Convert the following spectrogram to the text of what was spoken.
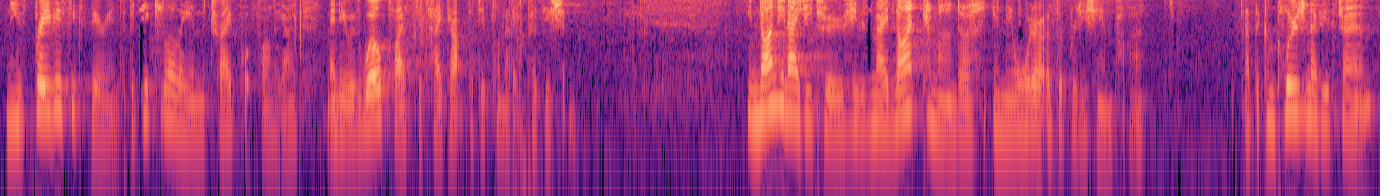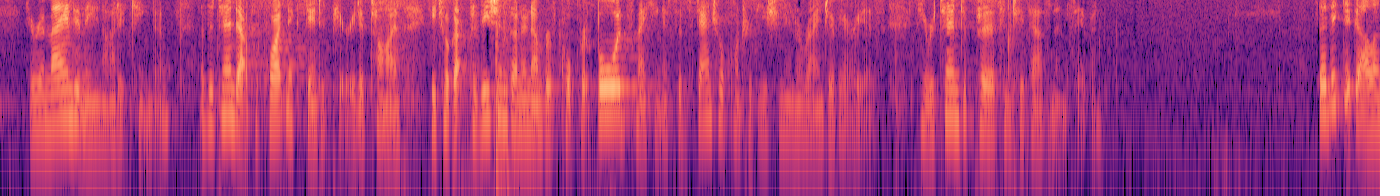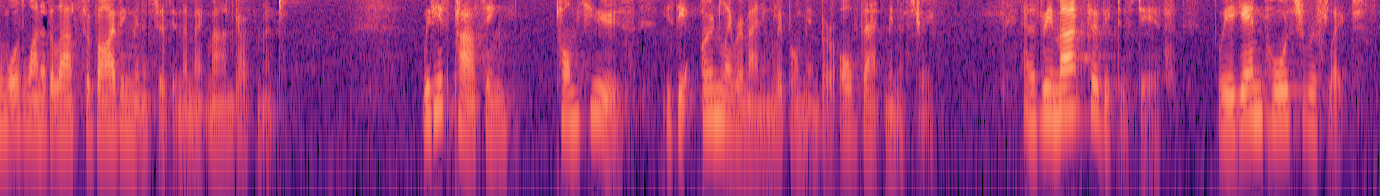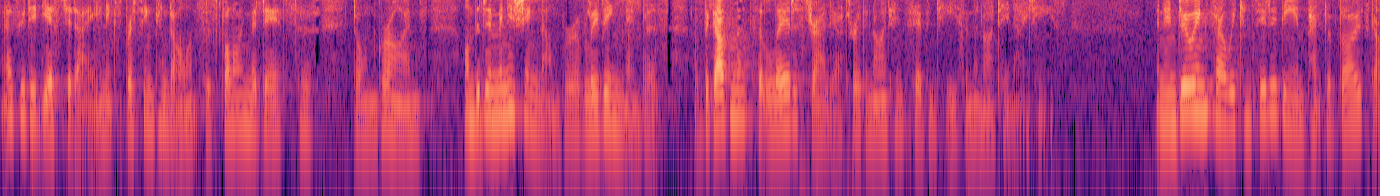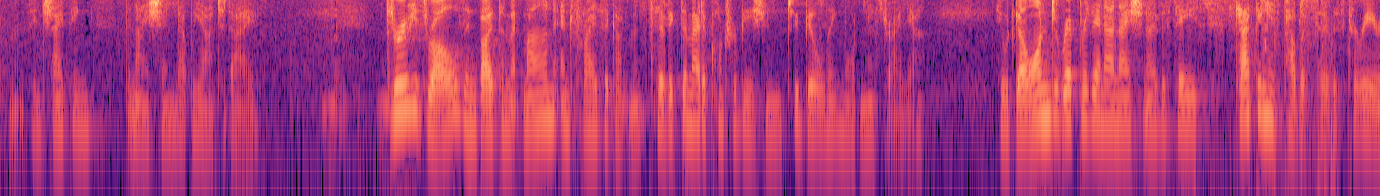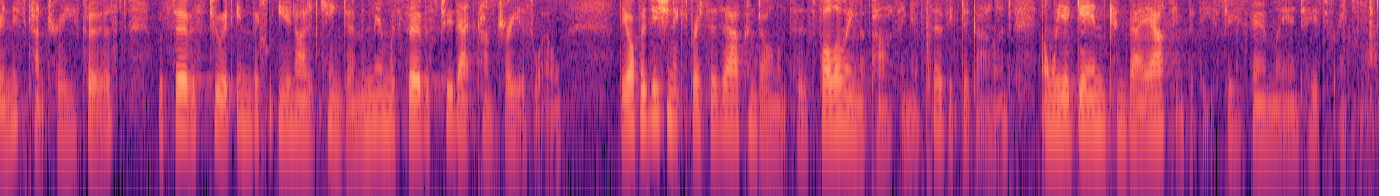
And his previous experience, particularly in the trade portfolio, meant he was well placed to take up the diplomatic position. In 1982, he was made Knight Commander in the Order of the British Empire. At the conclusion of his term, he remained in the United Kingdom, as it turned out, for quite an extended period of time. He took up positions on a number of corporate boards, making a substantial contribution in a range of areas. He returned to Perth in 2007. So Victor Garland was one of the last surviving ministers in the McMahon government. With his passing, Tom Hughes is the only remaining Liberal member of that ministry. And as we mark Sir Victor's death, we again pause to reflect, as we did yesterday in expressing condolences following the death of Don Grimes, on the diminishing number of living members of the governments that led Australia through the 1970s and the 1980s. And in doing so, we consider the impact of those governments in shaping the nation that we are today. Through his roles in both the McMahon and Fraser governments, Sir Victor made a contribution to building modern Australia. He would go on to represent our nation overseas, capping his public service career in this country first, with service to it in the United Kingdom, and then with service to that country as well. The opposition expresses our condolences following the passing of Sir Victor Garland, and we again convey our sympathies to his family and to his friends.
